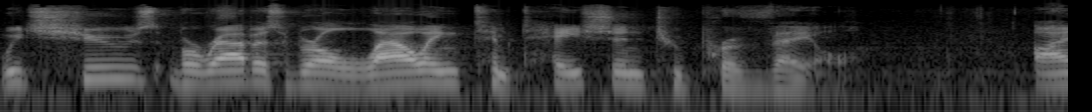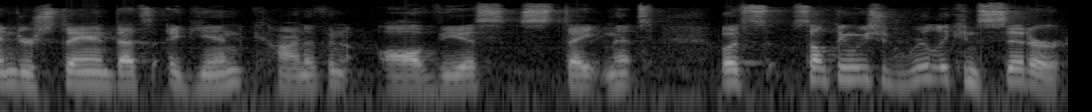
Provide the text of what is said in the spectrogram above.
we choose Barabbas, we're allowing temptation to prevail. I understand that's, again, kind of an obvious statement, but it's something we should really consider.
